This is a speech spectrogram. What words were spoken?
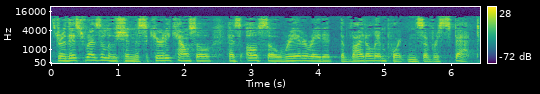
Through this resolution, the Security Council has also reiterated the vital importance of respect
